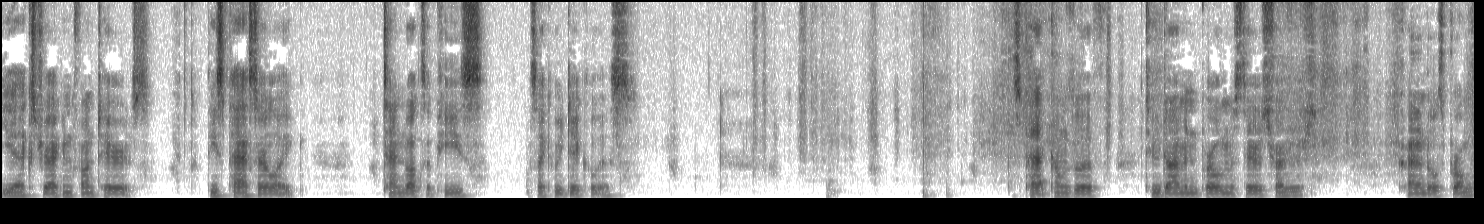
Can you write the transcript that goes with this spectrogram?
EX Dragon Frontiers. These packs are like 10 bucks a piece. It's like ridiculous. This pack comes with two Diamond Pearl Mysterious Treasures, Cranidos promo,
